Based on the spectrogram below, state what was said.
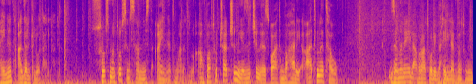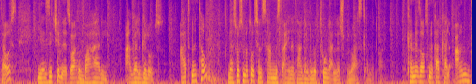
አይነት አገልግሎት አላት። 365 አይነት ማለት ነው። አባቶቻችን የዚችን እጽዋት ባህሪ አጥንተው ዘመናዊ ላቦራቶሪ በሌለበት ሁኔታ ውስጥ የዚችን እጽዋት ባህሪ አገልግሎት አጥንተው ለ365 አይነት አገልግሎት ትውላለች ብለው አስቀምጠዋል። ከነዛ ውስጥ መካከል አንዱ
